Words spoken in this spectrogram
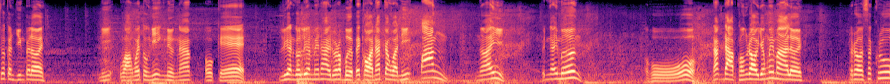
ช่วยกันยิงไปเลย นี่วางไว้ตรงนี้อีกหนึ่งนะครับ โอเค เลื่อนก็เลื่อนไม่ได้ด้วยระเบิดไปก่อนนะครับ จังหวะนี้ปังไง เป็นไงมึง โอ้โห นักดาบของเรายังไม่มาเลย รอสักครู่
